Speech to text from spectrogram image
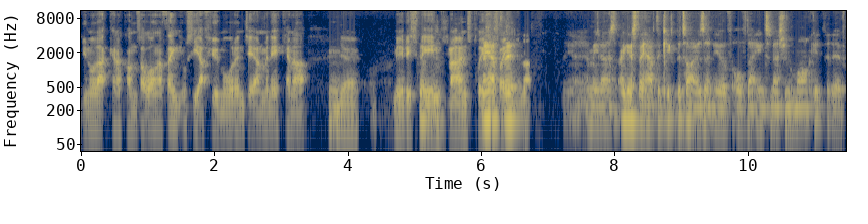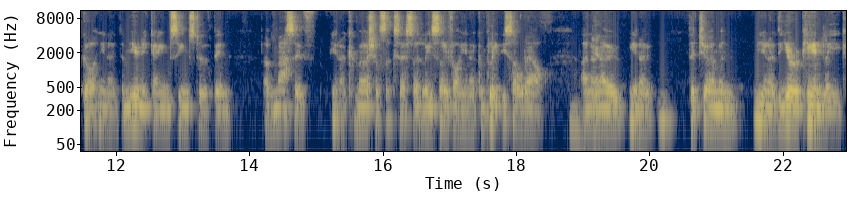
you know that kind of comes along. I think you'll see a few more in Germany, kind of. Mm. Yeah. Maybe Spain, France, places like that yeah, I mean, I, I, guess they have to kick the tires, don't they, of, of that international market that they've got. You know, the Munich game seems to have been a massive, you know, commercial success, at least so far, you know, completely sold out. Mm, and yeah. I know, you know, the German, you know, the European League,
